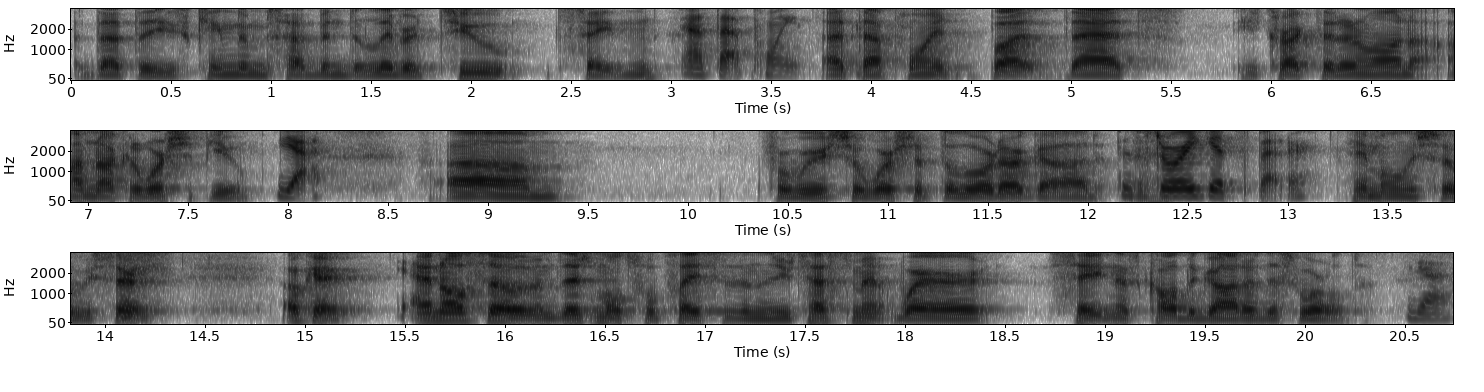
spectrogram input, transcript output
that these kingdoms have been delivered to Satan At that point. at that point, but that he corrected him on, I'm not going to worship you, Yeah. Um, for we shall worship the Lord our God. The story gets better. Him only shall we serve. Okay. And also, um, there's multiple places in the New Testament where Satan is called the God of this world. Yeah.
